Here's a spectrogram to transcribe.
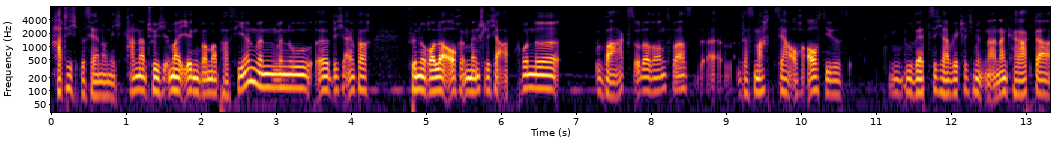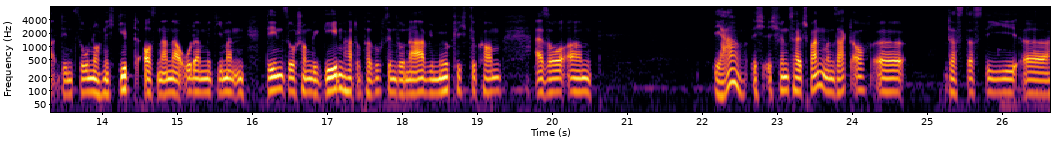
hatte ich bisher noch nicht. Kann natürlich immer irgendwann mal passieren, wenn, wenn du äh, dich einfach für eine Rolle auch in menschliche Abgründe wagst oder sonst was. Äh, Das macht es ja auch aus, dieses du, du setzt dich ja wirklich mit einem anderen Charakter, den es so noch nicht gibt, auseinander oder mit jemandem, den es so schon gegeben hat und versuchst den so nah wie möglich zu kommen. Also ähm, ja, ich, ich finde es halt spannend. Man sagt auch, äh, dass, dass die, äh,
